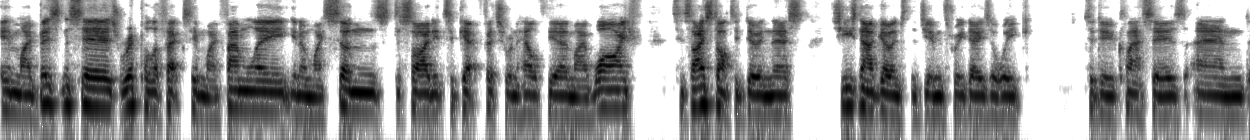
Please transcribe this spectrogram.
in my businesses, ripple effects in my family. You know, my son's decided to get fitter and healthier. My wife, since I started doing this, she's now going to the gym three days a week to do classes and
